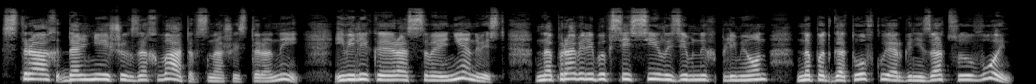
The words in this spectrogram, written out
Страх дальнейших захватов с нашей стороны и великая расовая ненависть направили бы все силы земных племен на подготовку и организацию войн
